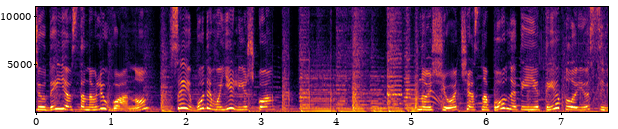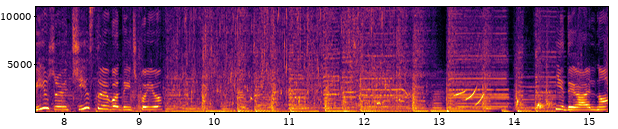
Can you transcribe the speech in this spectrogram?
Сюди я встановлю ванну. Це і буде моє ліжко. Ну що, час наповнити її теплою, свіжою, чистою водичкою. Ідеально.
